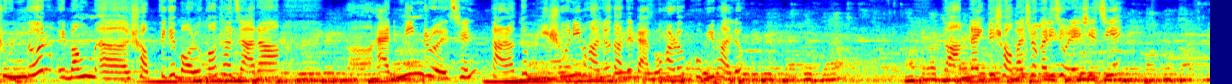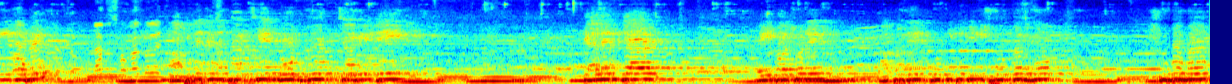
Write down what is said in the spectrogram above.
সুন্দর এবং সব থেকে বড় কথা যারা অ্যাডমিন রয়েছেন, তারা তো ভীষণই ভালো, তাদের ব্যবহারও খুবই ভালো তো আমরা একটু সকাল সকালই চলে এসেছি এই আপনাদের প্রতিটি সুন্দর হোক শুভ হোক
